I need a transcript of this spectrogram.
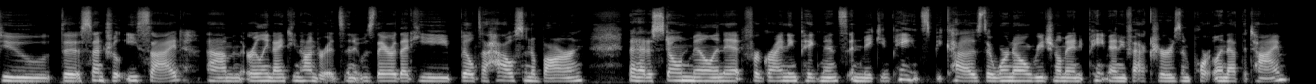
to the Central East Side um, in the early 1900s. And it was there that he built a house and a barn that had a stone mill in it for grinding pigments and making paints because there were no regional paint manufacturers in Portland at the time.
